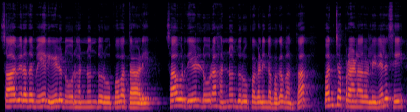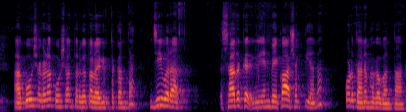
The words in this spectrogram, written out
ಸಾವಿರದ ಮೇಲೆ ಏಳುನೂರ ಹನ್ನೊಂದು ರೂಪವ ತಾಳಿ. ಸಾವಿರದ ಏಳ್ನೂರ ಹನ್ನೊಂದು ರೂಪಗಳಿಂದ ಭಗವಂತ ಪಂಚಪ್ರಾಣರಲ್ಲಿ ನೆಲೆಸಿ ಆ ಕೋಶಗಳ ಕೋಶಾಂತರ್ಗತರಾಗಿರ್ತಕ್ಕಂಥ ಜೀವರ ಸಾಧಕ ಏನು ಬೇಕೋ ಆ ಶಕ್ತಿಯನ್ನು ಕೊಡ್ತಾನೆ ಭಗವಂತ ಅಂತ.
